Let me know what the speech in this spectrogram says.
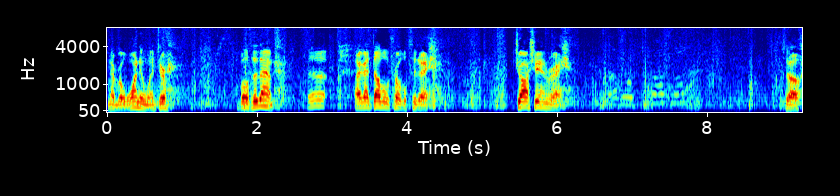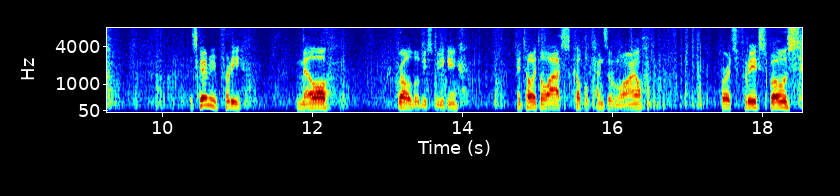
number one in winter. Both of them. Uh, I got double trouble today. Josh and Ray. So it's going to be pretty mellow, relatively speaking, until the last couple tenths of a mile, where it's pretty exposed,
